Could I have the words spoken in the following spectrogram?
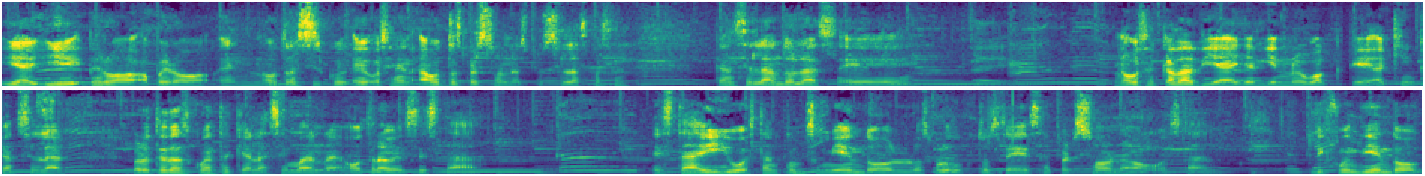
Y, y- pero, pero en otras eh, o sea, a otras personas pues se las pasan cancelándolas. Eh, no, o sea, cada día hay alguien nuevo a, que, a quien cancelar, pero te das cuenta que a la semana otra vez está está ahí o están consumiendo los productos de esa persona o están difundiendo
